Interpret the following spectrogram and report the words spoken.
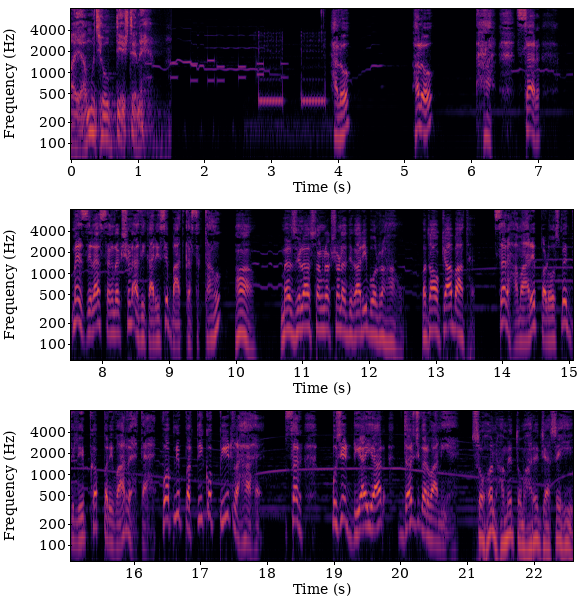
आया मुझे उपदेश देने। हेलो? हेलो? हाँ, सर मैं जिला संरक्षण अधिकारी से बात कर सकता हूँ? हाँ मैं जिला संरक्षण अधिकारी बोल रहा हूँ। बताओ क्या बात है? सर हमारे पड़ोस में दिलीप का परिवार रहता है। वो अपनी पत्नी को पीट रहा है। सर मुझे डीआईआर दर्ज करवानी है। सोहन हमें तुम्हारे जैसे ही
